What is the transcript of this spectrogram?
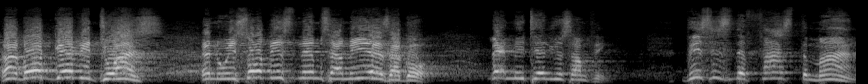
Uh, God gave it to us. And we saw this name some years ago. Let me tell you something. This is the first man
